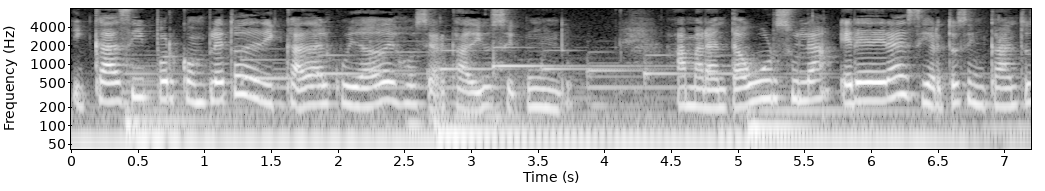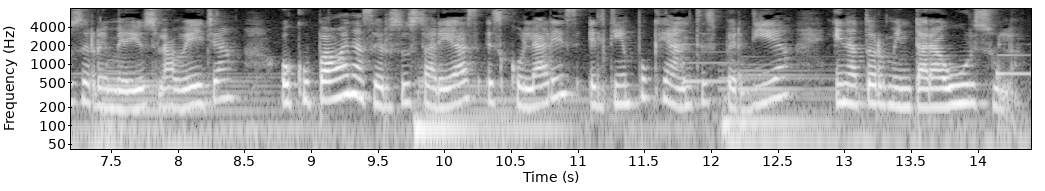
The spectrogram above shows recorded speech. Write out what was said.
y casi por completo dedicada al cuidado de José Arcadio II. Amaranta Úrsula, heredera de ciertos encantos de Remedios la Bella, ocupaba en hacer sus tareas escolares el tiempo que antes perdía en atormentar a Úrsula,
